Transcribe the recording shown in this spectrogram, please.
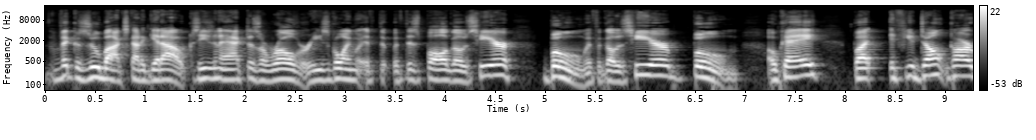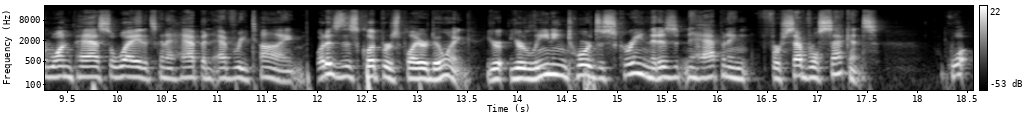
Vic Zubac's got to get out because he's going to act as a rover. He's going, if, the, if this ball goes here, boom. If it goes here, boom. Okay? But if you don't guard one pass away, that's going to happen every time. What is this Clippers player doing? You're, you're leaning towards a screen that isn't happening for several seconds. What,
